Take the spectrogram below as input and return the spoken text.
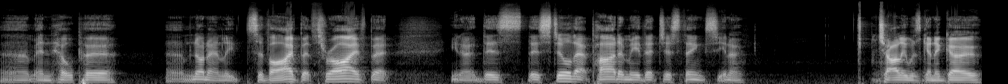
um, and help her um, not only survive but thrive but you know, there's there's still that part of me that just thinks, you know, Charlie was going to go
